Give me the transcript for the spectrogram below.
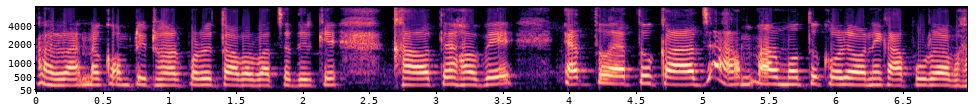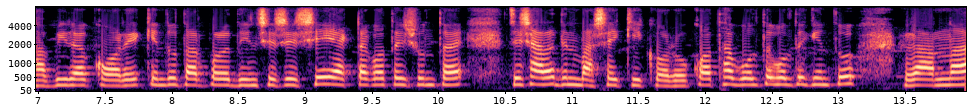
আর রান্না কমপ্লিট হওয়ার পরে তো আবার বাচ্চাদেরকে খাওয়াতে হবে। এত এত কাজ আমার মতো করে অনেক আপুরা, ভাবিরা করে, কিন্তু তারপরে দিন শেষে সেই একটা কথাই শুনতে হয় যে, সারাদিন বাসায় কি করো? কথা বলতে বলতে কিন্তু রান্না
